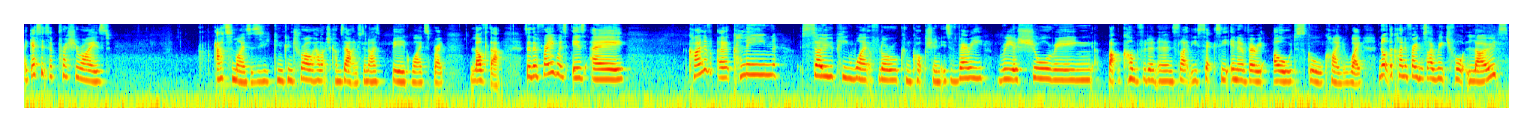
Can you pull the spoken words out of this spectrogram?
I guess it's a pressurized atomizer. you can control how much comes out, and it's a nice big wide spray. Love that. So the fragrance is a kind of a clean soapy white floral concoction. It's very reassuring but confident and slightly sexy in a very old school kind of way. Not the kind of fragrance I reach for loads,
